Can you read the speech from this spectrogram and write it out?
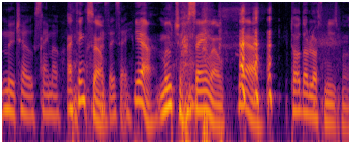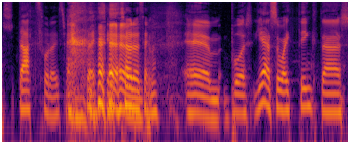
mucho samo, I think so. as they say. Yeah, mucho samo. Yeah, todos los mismos. That's what I was trying to say. Yeah, todo Um. Um, but yeah, so I think that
